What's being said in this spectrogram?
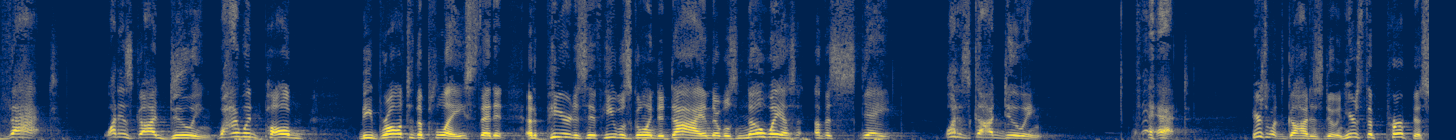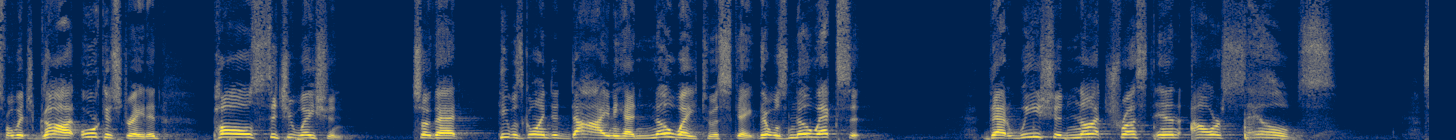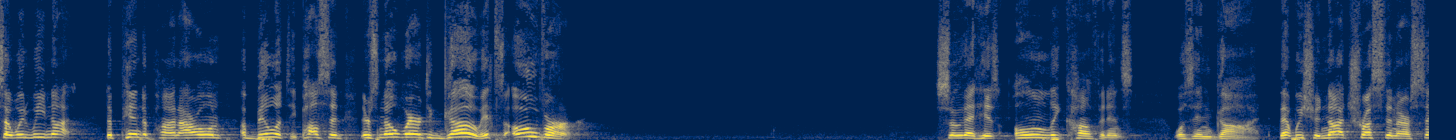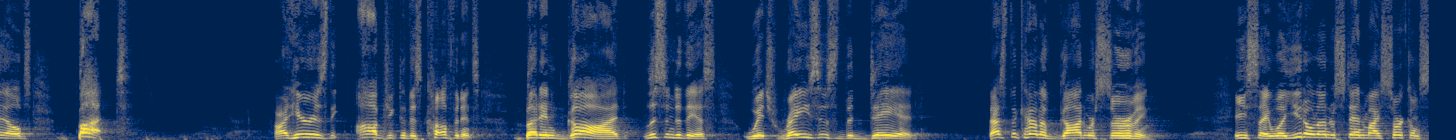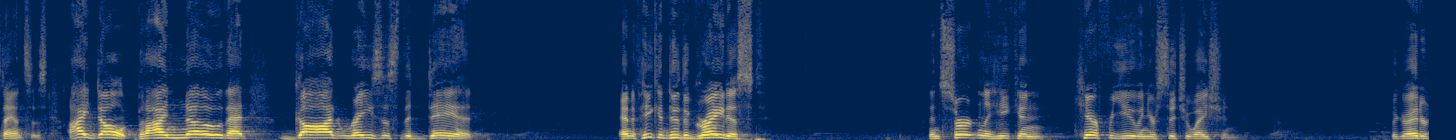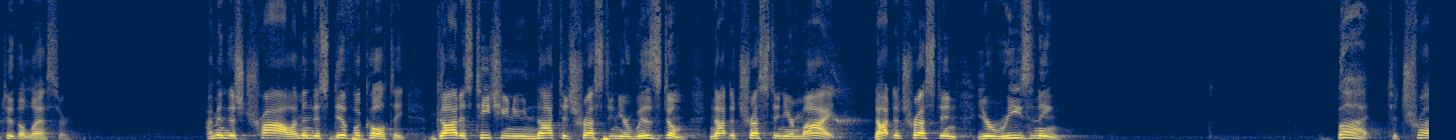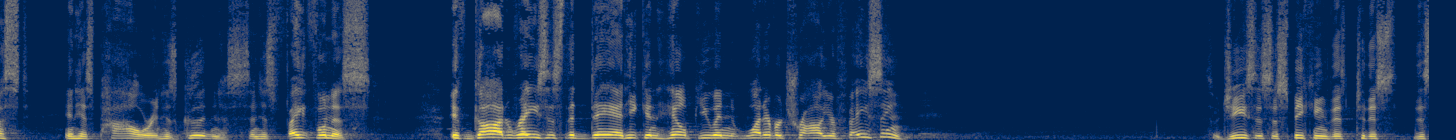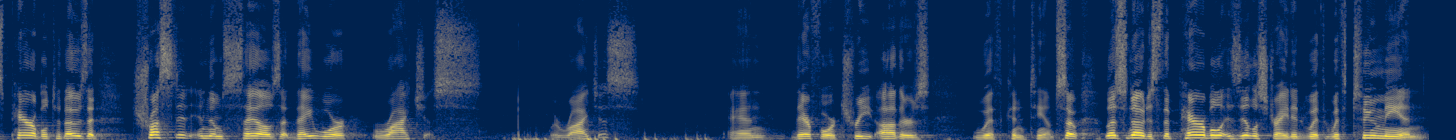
That, what is God doing? Why would Paul be brought to the place that it, it appeared as if he was going to die and there was no way of, of escape? What is God doing? That. Here's what God is doing. Here's the purpose for which God orchestrated Paul's situation so that he was going to die and he had no way to escape. There was no exit. That we should not trust in ourselves. So, would we not depend upon our own ability? Paul said, There's nowhere to go, it's over. So that his only confidence was in God. That we should not trust in ourselves, but, all right, here is the object of his confidence but in God, listen to this, which raises the dead. That's the kind of God we're serving. You say, Well, you don't understand my circumstances. I don't, but I know that God raises the dead. And if He can do the greatest, then certainly He can care for you in your situation. The greater to the lesser. I'm in this trial. I'm in this difficulty. God is teaching you not to trust in your wisdom, not to trust in your might, not to trust in your reasoning, but to trust in His power, in His goodness, in His faithfulness. If God raises the dead, He can help you in whatever trial you're facing. So Jesus is speaking this, to this, this parable to those that trusted in themselves that they were righteous. We're righteous and therefore treat others with contempt. So let's notice the parable is illustrated with, with two men,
